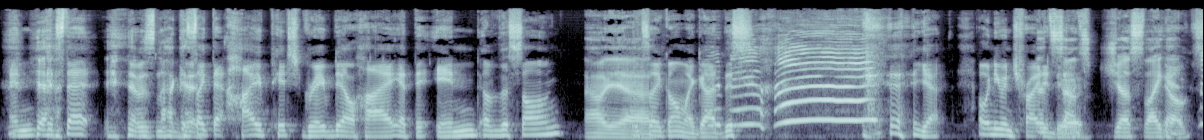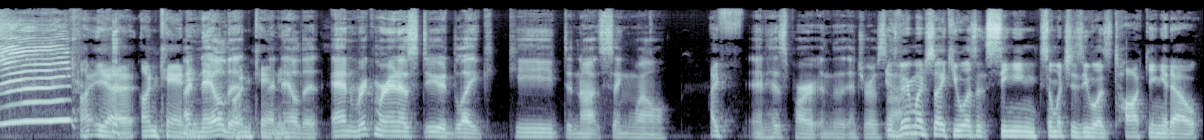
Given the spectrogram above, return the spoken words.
and Yeah. it's that it was not good. it's like that high pitched Gravedale high at the end of the song. oh yeah, it's like, oh my god, this. yeah, I wouldn't even try that to do sounds it. Sounds just like No. it. Uh, yeah, uncanny. I nailed it. Uncanny. I nailed it. And Rick Moranis, dude, like he did not sing well I in his part in the intro song. It's very much like he wasn't singing so much as he was talking it out.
